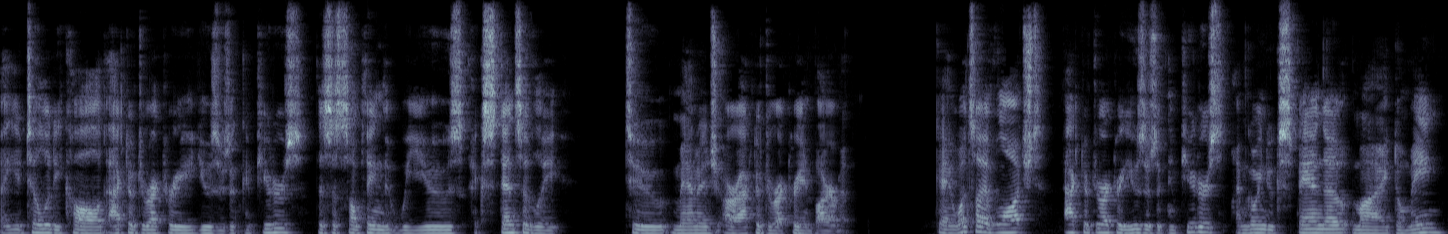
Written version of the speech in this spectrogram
a utility called Active Directory Users and Computers. This is something that we use extensively to manage our Active Directory environment. Okay, once I've launched Active Directory users and computers. I'm going to expand out my domain.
